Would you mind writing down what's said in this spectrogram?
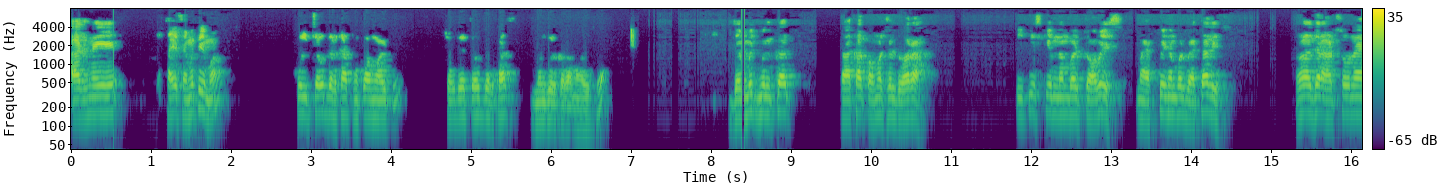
આજની સ્થાયી સમિતિમાં કુલ ચૌદ દરખાસ્ત મૂકવામાં આવી હતી. ચૌદે ચૌદ દરખાસ્ત મંજૂર કરવામાં આવી છે. જમીન મિલકત શાખા કોમર્શિયલ દ્વારા પીપી સ્કીમ નંબર ચોવીસમાં એફપી નંબર બેતાલીસ, ત્રણ હજાર આઠસો ને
